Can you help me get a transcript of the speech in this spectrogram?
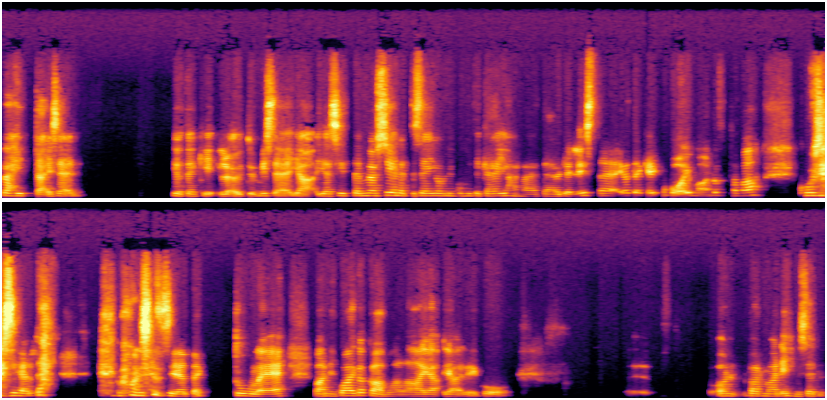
vähittäiseen jotenkin löytymiseen ja, ja sitten myös siihen, että se ei ole niin kuin mitenkään ihanaa ja täydellistä ja jotenkin voimaannuttavaa, kun se sieltä, kun se sieltä tulee, vaan niin kuin aika kamalaa ja, ja niin kuin on varmaan ihmisen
